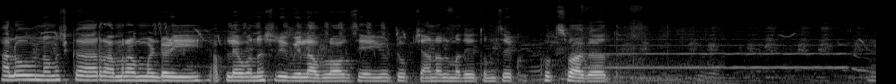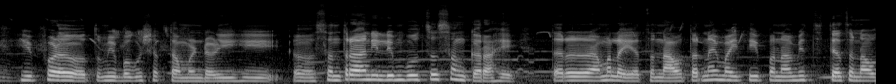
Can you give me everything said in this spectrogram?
हॅलो नमस्कार रामराम मंडळी. आपल्या वनश्री विला ब्लॉग्स या यूट्यूब चॅनलमध्ये तुमचे खूप खूप स्वागत. ही फळं तुम्ही बघू शकता मंडळी ही संत्रा आणि लिंबूचं संकर आहे. तर आम्हाला याचं नाव तर नाही माहिती पण आम्हीच त्याचं नाव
